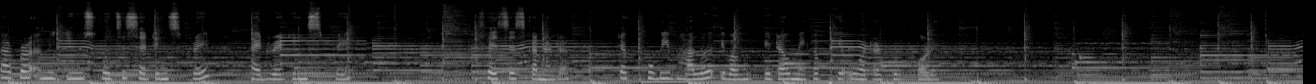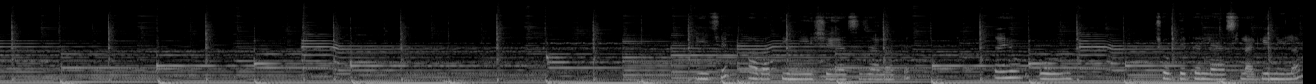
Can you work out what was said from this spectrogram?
তারপর আমি ইউজ করছি setting spray hydrating spray faces Canada এটা খুবই ভালো এবং এটাও মেকআপকে ওয়াটারপ্রুফ করে। এই যে আবার তিনি এসে গেছে জ্বালাতে। যাই হোক, ওর চোখেতে ল্যাশ লাগিয়ে নিলাম।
